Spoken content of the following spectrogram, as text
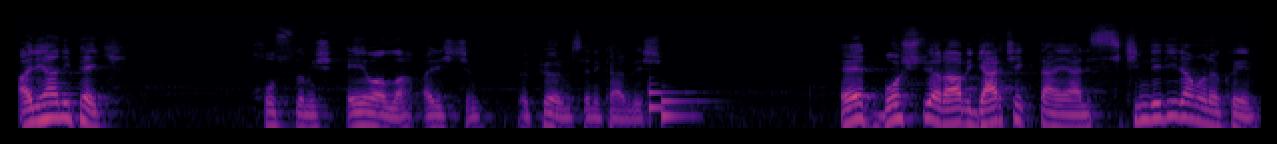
Alihan İpek hostlamış. Eyvallah Alişçim. Öpüyorum seni kardeşim. Evet boş diyor abi gerçekten yani. Sikimde değil amına koyayım.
